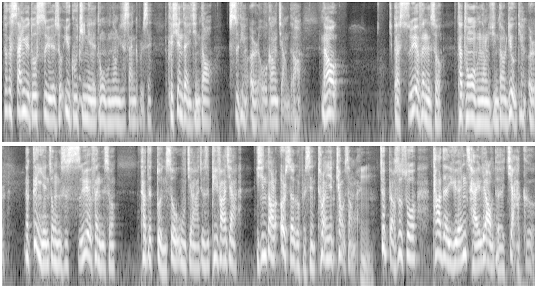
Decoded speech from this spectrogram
大概三月多四月的时候，预估今年的通货膨胀率是三个 percent，可现在已经到四点二了。我刚刚讲的哈，然后呃十月份的时候，它通货膨胀率已经到六点二。那更严重的是十月份的时候，它的趸售物价就是批发价已经到了二十二个 percent，突然间跳上来，嗯，就表示说它的原材料的价格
